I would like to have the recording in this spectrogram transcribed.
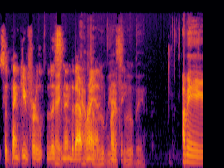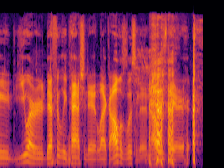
So thank you for Hey, listening to that rant, Mercy. absolutely. I mean, you are definitely passionate. Like I was listening, I was there.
